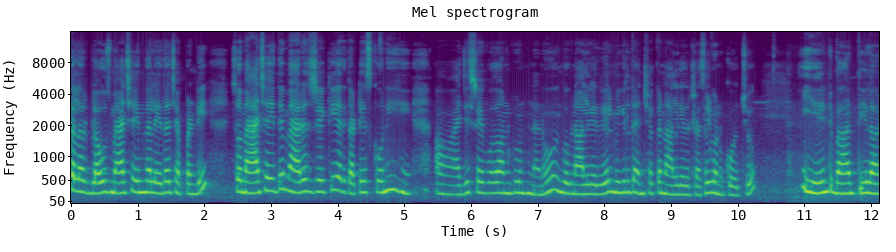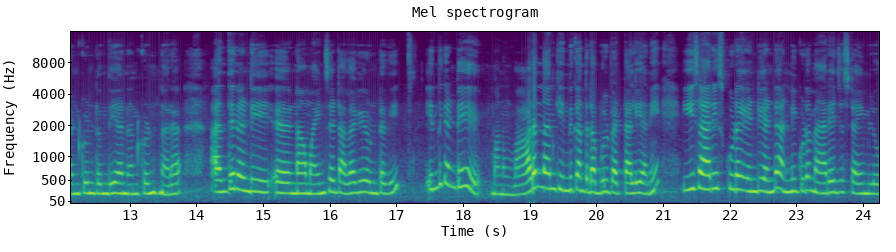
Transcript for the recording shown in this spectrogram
కలర్ బ్లౌజ్ మ్యాచ్ అయిందా లేదా చెప్పండి. సో మ్యాచ్ అయితే మ్యారేజ్ డేకి అది కట్టేసుకొని అడ్జస్ట్ అయిపోదాం అనుకుంటున్నాను. ఇంకొక నాలుగైదు వేలు మిగిలితే ఎంచక్క నాలుగైదు డ్రెస్సులు కొనుక్కోవచ్చు. ఏంటి భారతి ఇలా అనుకుంటుంది అని అనుకుంటున్నారా? అంతేనండి నా మైండ్ సెట్ అలాగే ఉంటుంది. ఎందుకంటే మనం వాడని దానికి ఎందుకు అంత డబ్బులు పెట్టాలి అని ఈ శారీస్ కూడా ఏంటి అంటే అన్నీ కూడా మ్యారేజెస్ టైంలో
